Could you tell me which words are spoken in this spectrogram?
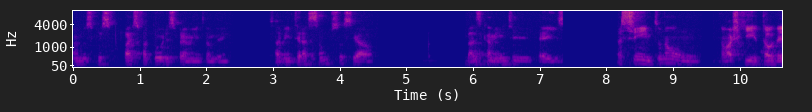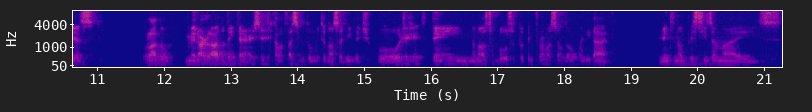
um dos principais fatores para mim também. Sabe, a interação social. Basicamente é isso. Assim, tu não, não acho que talvez o lado o melhor lado da internet seja que ela facilitou muito a nossa vida. Tipo, hoje a gente tem no nosso bolso toda a informação da humanidade. A gente não precisa mais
